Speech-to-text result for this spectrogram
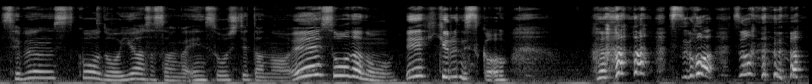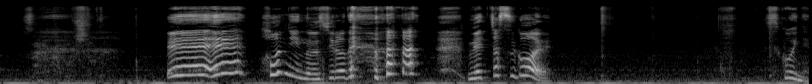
セブンスコードを湯浅さんが演奏してたなえー、そうなの？えー、弾けるんですか？すごい。そうなんだえー、えー、本人の後ろで。めっちゃすごいすごいね。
